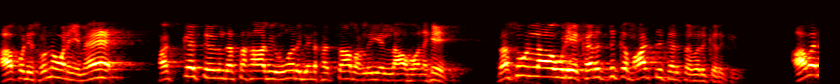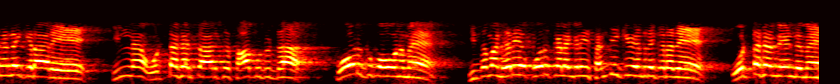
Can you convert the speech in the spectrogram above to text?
அப்படி சொன்ன உடனேயுமே பக்கத்தில் இருந்த சஹாபி உமர் பின் ஹத்தாப் ரலியல்லாஹு அன்ஹு ரசூல்லாவுடைய கருத்துக்கு மாற்று கருத்து அவருக்கு இருக்கு. அவர் நினைக்கிறாரே இல்ல ஒட்டகத்தை அறுத்து சாப்பிட்டுட்டா போருக்கு போகணுமே. இந்த மாதிரி நிறைய போர்க்களங்களை சந்திக்க வேண்டியிருக்கிறது ஒட்டகம் வேண்டுமே.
